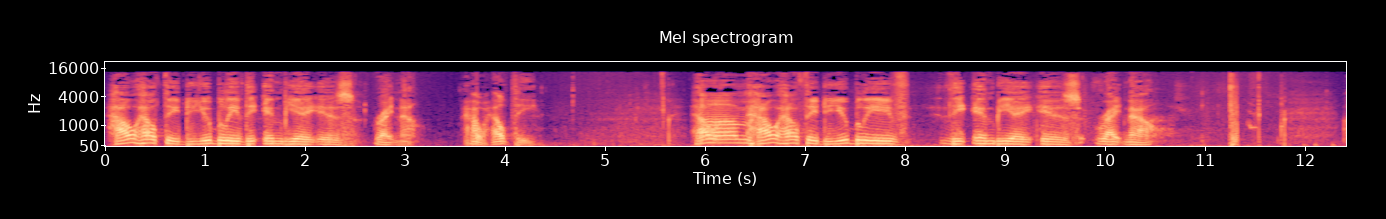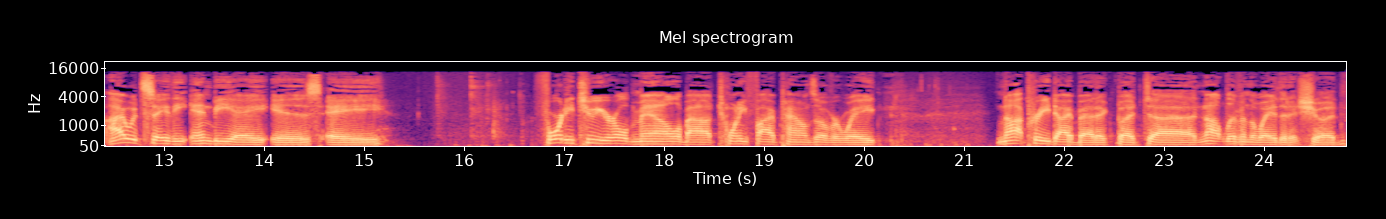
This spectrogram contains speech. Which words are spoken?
How healthy do you believe the NBA is right now? How healthy? How, Um, how healthy do you believe the NBA is right now? I would say the NBA is a 42 year old male, about 25 pounds overweight, not pre diabetic, but uh, not living the way that it should,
